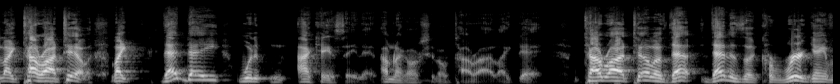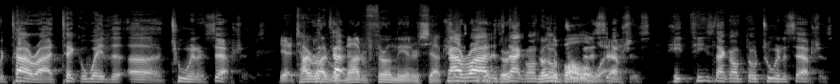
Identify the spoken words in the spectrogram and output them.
like Tyrod Taylor. Like that day would I can't say that. I'm not gonna shit on Tyrod like that. Tyrod Taylor, that that is a career game for Tyrod. Take away the uh two interceptions. yeah. Tyrod Ty- would not have thrown the interception. Tyrod is not going to throw throw the ball interceptions. He, he's not going to throw two interceptions,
